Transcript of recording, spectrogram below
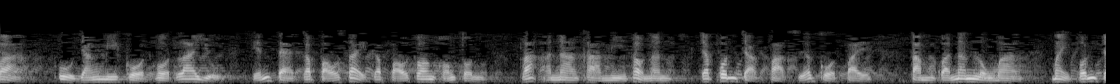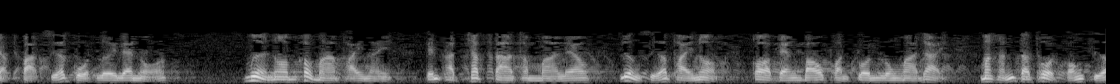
ว่า ผู้ยังมีโกรธโหดร้ายอยู่ เห็นแต่กระเป๋าไส้กระเป๋าทองของตน พระอนาคามีเท่านั้นจะพ้นจากปากเสือโกรธไป ต่ำกว่านั้นลงมา ไม่พ้นจากปากเสือโกรธเลยแลหนอ เมื่อนอมเข้ามาภายใน เป็นอัจฉตาธรรมมาแล้ว เรื่องเสือภายนอกก็แบ่งเบาผ่อนปลนลงมาได้ มหันตโทษของเสือ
